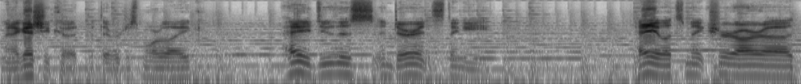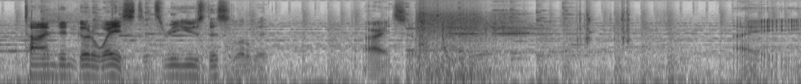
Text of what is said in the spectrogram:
I mean, I guess you could, but they were just more like, hey, do this endurance thingy. Hey, let's make sure our uh, time didn't go to waste. Let's reuse this a little bit. Alright, so... I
